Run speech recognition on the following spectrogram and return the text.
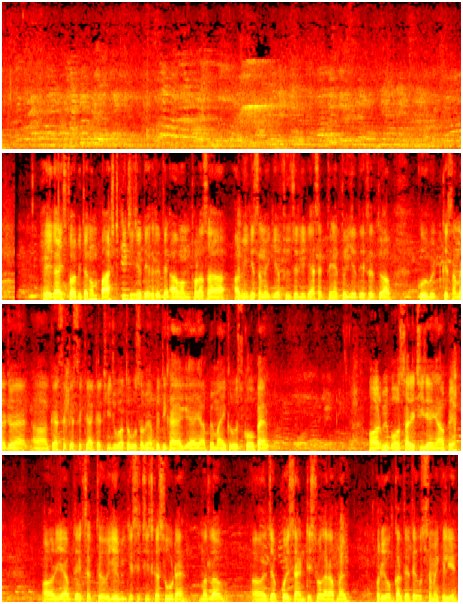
हे गाइस तो अभी तक हम पास्ट की चीज़ें देख रहे थे अब हम थोड़ा सा अभी के समय की या फ्यूचर की कह सकते हैं। तो ये देख सकते हो आप कोविड के समय जो है आ, कैसे कैसे क्या क्या चीज़ हुआ था वो सब यहाँ पे दिखाया गया है। यहाँ पे माइक्रोस्कोप है और भी बहुत सारी चीज़ें हैं यहाँ पे। और ये आप देख सकते हो ये भी किसी चीज़ का सूट है मतलब जब कोई साइंटिस्ट वगैरह अपना प्रयोग करते थे उस समय के लिए।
